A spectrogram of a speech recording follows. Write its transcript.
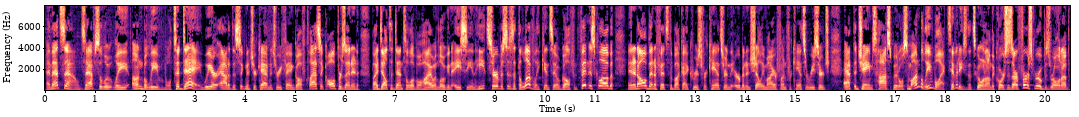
and that sounds absolutely unbelievable. Today, we are out at the Signature Cabinetry Fan Golf Classic, all presented by Delta Dental of Ohio and Logan AC and Heat Services at the lovely Kinsale Golf and Fitness Club, and it all benefits the Buckeye Cruise for Cancer and the Urban and Shelley Meyer Fund for Cancer Research at the James Hospital. Some unbelievable activities that's going on the courses. Our first group is rolling up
